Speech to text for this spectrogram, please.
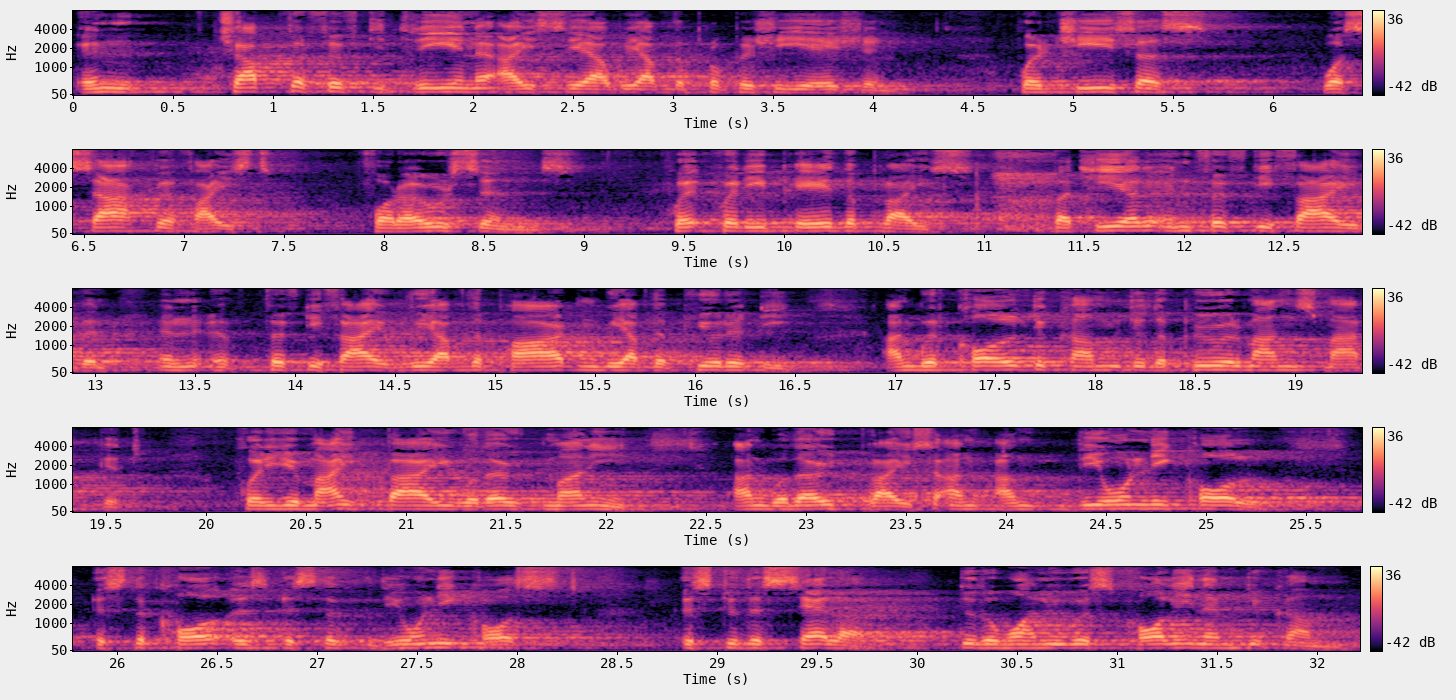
In chapter 53 in Isaiah, we have the propitiation, where Jesus was sacrificed for our sins where, he paid the price. But here in 55, in, in uh, 55, we have the pardon, we have the purity, and we're called to come to the poor man's market, where you might buy without money and without price, and, and the only call is the call is, is the, the only cost is to the seller, to the one who was calling them to come.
